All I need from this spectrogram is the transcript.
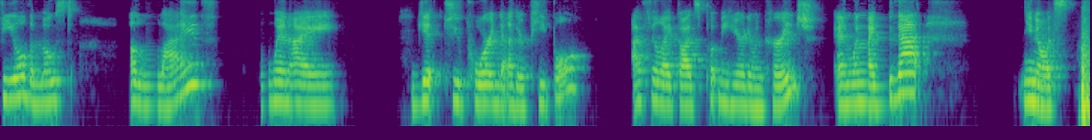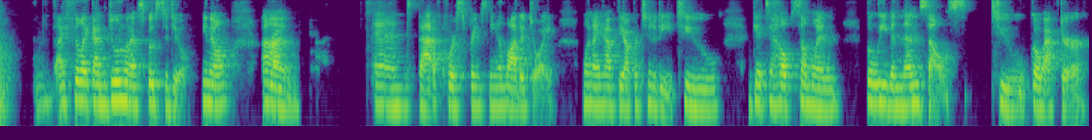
feel the most alive when I get to pour into other people. I feel like God's put me here to encourage. And when I do that, you know, it's I feel like I'm doing what I'm supposed to do, you know? Um, right. And that, of course, brings me a lot of joy when I have the opportunity to get to help someone believe in themselves to go after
